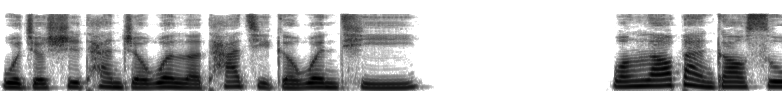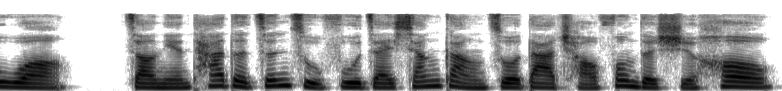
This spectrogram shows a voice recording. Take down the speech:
我就试探着问了他几个问题。王老板告诉我，早年他的曾祖父在香港做大朝奉的时候，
